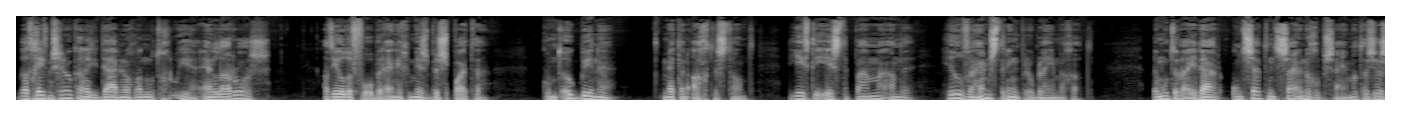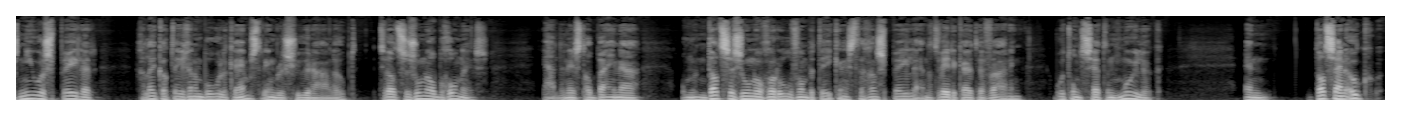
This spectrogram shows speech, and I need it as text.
dat geeft misschien ook aan dat hij daar nog wat moet groeien. En La Roche had heel de voorbereiding gemist bij Sparta. Komt ook binnen met een achterstand. Die heeft de eerste paar maanden heel veel hamstringproblemen gehad. Dan moeten wij daar ontzettend zuinig op zijn. Want als je als nieuwe speler gelijk al tegen een behoorlijke hamstringblessure aanloopt, terwijl het seizoen al begonnen is, ja, dan is het al bijna om in dat seizoen nog een rol van betekenis te gaan spelen, en dat weet ik uit ervaring, wordt ontzettend moeilijk. En dat zijn ook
